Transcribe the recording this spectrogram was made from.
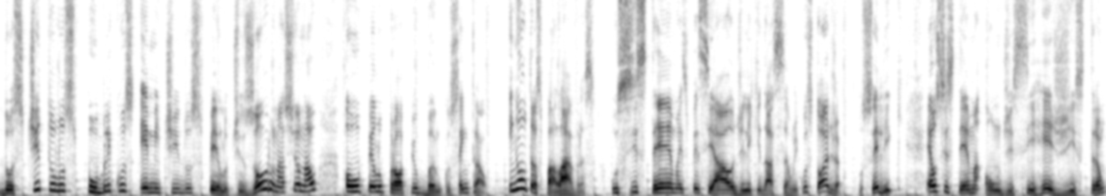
dos títulos públicos emitidos pelo Tesouro Nacional ou pelo próprio Banco Central. Em outras palavras, o Sistema Especial de Liquidação e Custódia, o SELIC, é o sistema onde se registram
